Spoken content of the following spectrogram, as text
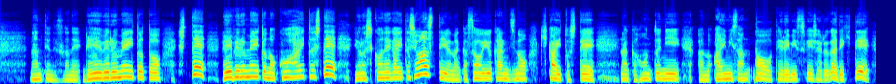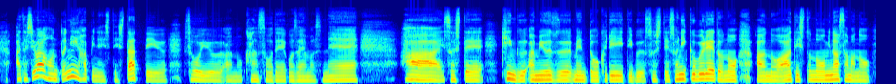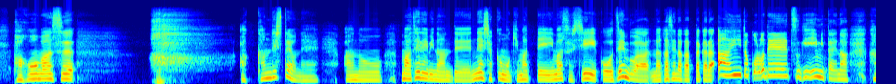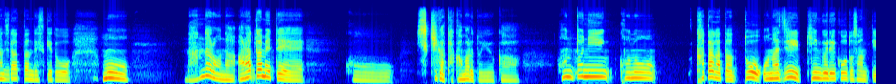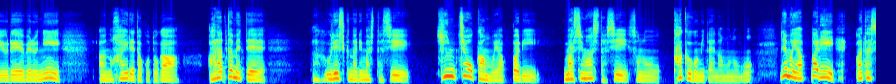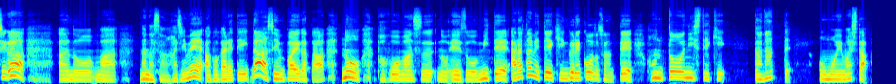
なんて言うんですかね、レーベルメイトとして、レーベルメイトの後輩として、よろしくお願いいたしますっていうなんかそういう感じの機会として、なんか本当に、あの、あいみさんとテレビスペシャルができて、私は本当にハピネスでしたっていう、そういうあの感想でございますね。はい。そして、キングアミューズメントクリエイティブ、そしてソニックブレードのあのアーティストの皆様のパフォーマンス、はあ、圧巻でしたよね。あの、まあテレビなんでね、尺も決まっていますし、こう全部は流せなかったから、ああ、いいところで次みたいな感じだったんですけど、もう、なんだろうな、改めて、こう、士気が高まるというか、本当にこの方々と同じキングレコードさんっていうレーベルにあの入れたことが改めて嬉しくなりましたし緊張感もやっぱり増しましたしその覚悟みたいなものも。でもやっぱり私があのまあナナさんはじめ憧れていた先輩方のパフォーマンスの映像を見て改めてキングレコードさんって本当に素敵だなって思いました。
